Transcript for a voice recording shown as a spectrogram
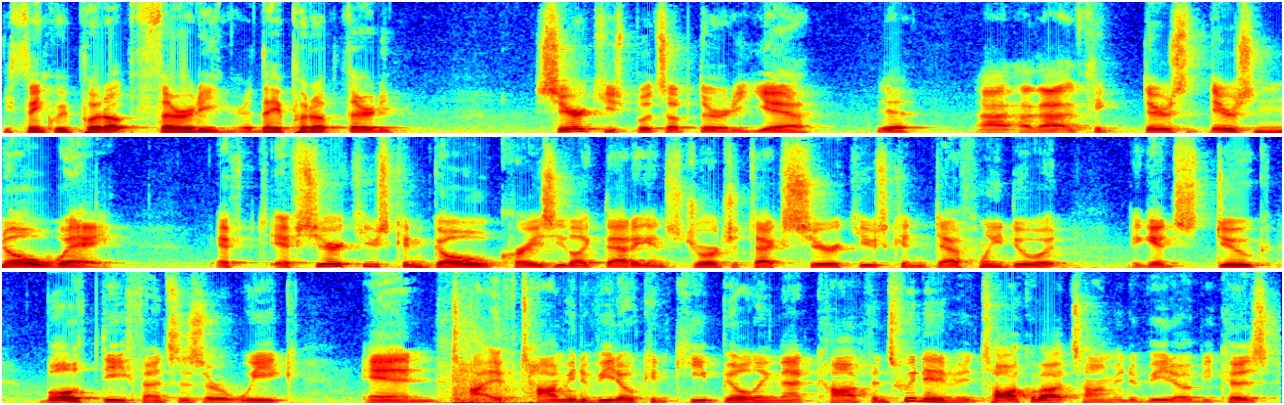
You think we put up 30 or they put up 30? Syracuse puts up 30, yeah. Yeah. I, I I think there's there's no way. If if Syracuse can go crazy like that against Georgia Tech, Syracuse can definitely do it against Duke. Both defenses are weak, and to, if Tommy DeVito can keep building that confidence, we didn't even talk about Tommy DeVito because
